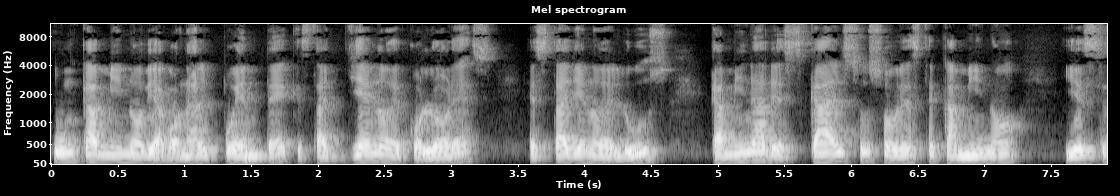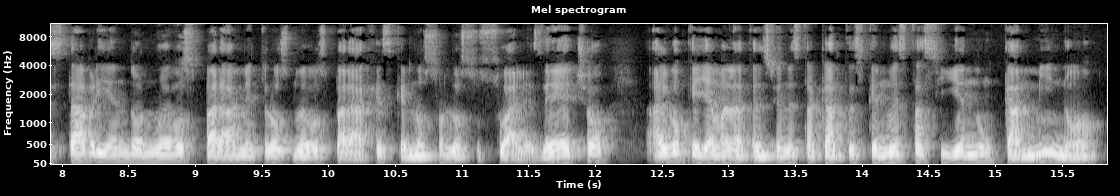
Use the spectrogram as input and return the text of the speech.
un camino diagonal puente que está lleno de colores, está lleno de luz, camina descalzo sobre este camino y se está abriendo nuevos parámetros, nuevos parajes que no son los usuales. De hecho, algo que llama la atención esta carta es que no está siguiendo un camino,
